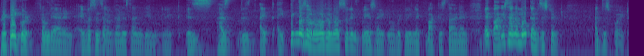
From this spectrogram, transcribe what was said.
pretty good from their end ever since the Afghanistan game. Like, is has this? I, I think there's a role reversal in place right now between like Pakistan and like Pakistan are more consistent at this point,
